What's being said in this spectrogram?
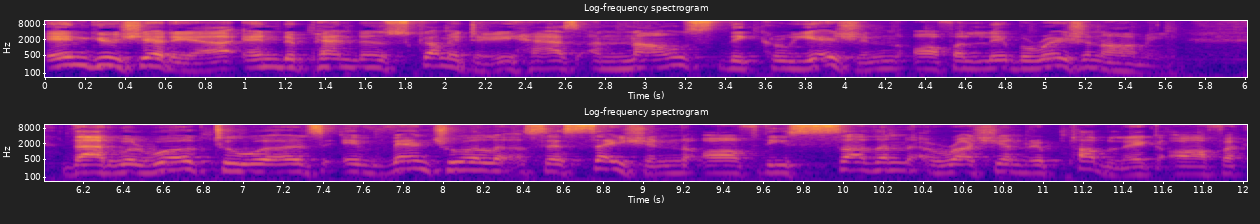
Ingushetia Independence Committee has announced the creation of a liberation army that will work towards eventual cessation of the Southern Russian Republic of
